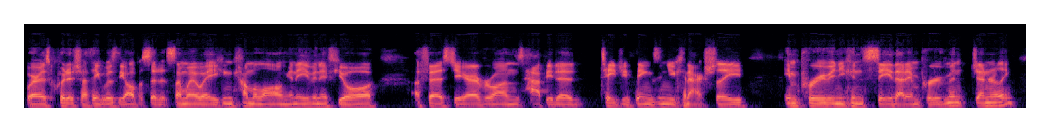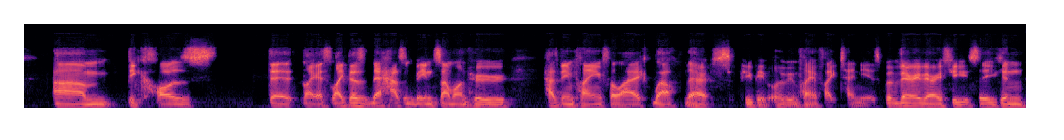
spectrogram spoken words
Whereas Quidditch, I think, was the opposite. It's somewhere where you can come along, and even if you're a first year, everyone's happy to teach you things, and you can actually improve and you can see that improvement generally um, because there like it's like there hasn't been someone who has been playing for like well there's a few people who've been playing for like 10 years but very very few so you can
